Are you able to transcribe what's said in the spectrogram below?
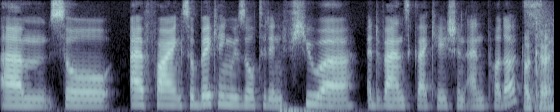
Um, so air frying, so baking resulted in fewer advanced glycation end products. okay,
